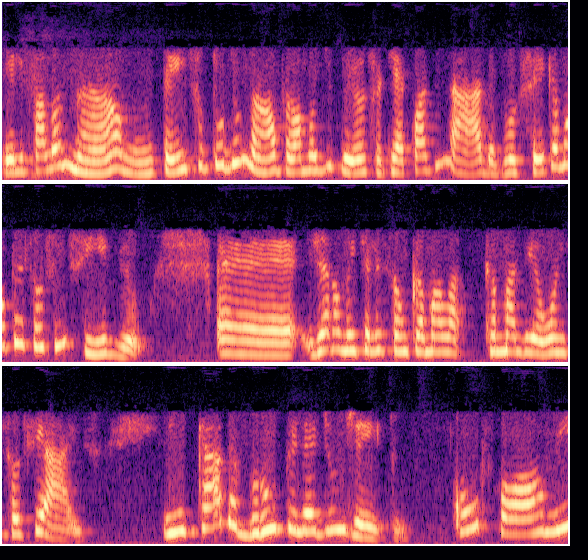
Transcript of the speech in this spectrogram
Ele fala, não, não tem isso tudo não, pelo amor de Deus, isso aqui é quase nada. Você que é uma pessoa sensível. É, geralmente eles são camaleões sociais. Em cada grupo ele é de um jeito, conforme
